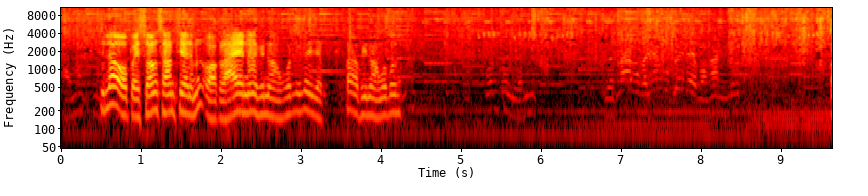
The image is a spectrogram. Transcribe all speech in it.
เอาไม่กินที่เราเอาไปสองสามเทียเนี่ยมันออกหลายนะพี่น้องคนเลยอยากพาพี่น้องมาเบิ่ง ไป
